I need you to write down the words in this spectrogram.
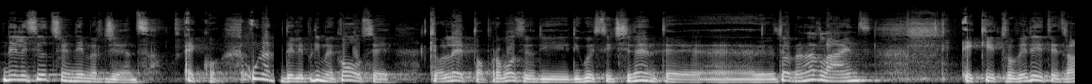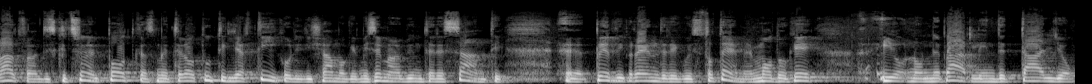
nelle situazioni di emergenza. Ecco, una delle prime cose che ho letto a proposito di, di questo incidente eh, dell'Ethiopian Airlines e che troverete tra l'altro nella descrizione del podcast. Metterò tutti gli articoli diciamo che mi sembrano più interessanti eh, per riprendere questo tema in modo che io non ne parli in dettaglio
